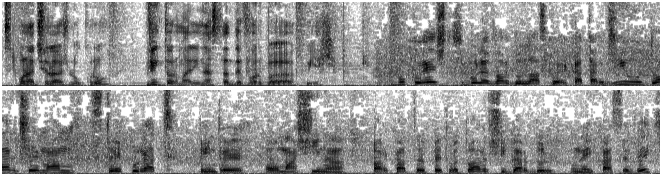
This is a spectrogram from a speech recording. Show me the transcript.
spun același lucru. Victor Marin a stat de vorbă cu ei. București, Bulevardul Lascăr Catargiu, doar ce m-am strecurat printre o mașină parcată pe trotuar și gardul unei case vechi.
